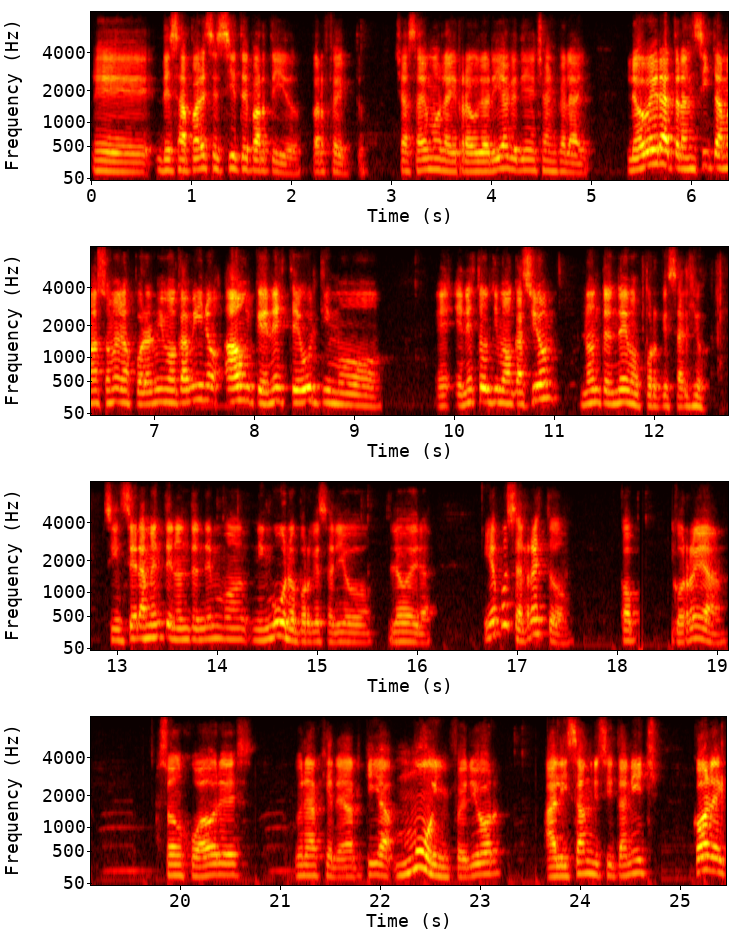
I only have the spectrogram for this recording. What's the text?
eh, desaparece siete partidos. Perfecto. Ya sabemos la irregularidad que tiene Chancalay. Lovera transita más o menos por el mismo camino, aunque en este último, eh, en esta última ocasión no entendemos por qué salió. Sinceramente no entendemos ninguno por qué salió Lovera. Y después el resto, Cop y Correa, son jugadores de una jerarquía muy inferior a Lisandro y Zitanich, con el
